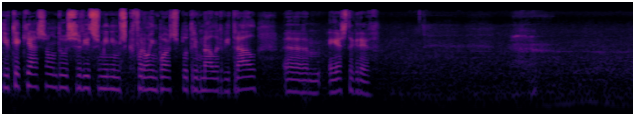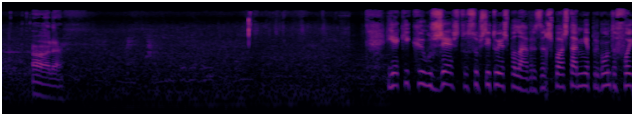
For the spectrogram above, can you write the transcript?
E o que é que acham dos serviços mínimos que foram impostos pelo Tribunal Arbitral um, a esta greve? Ora. E é aqui que o gesto substitui as palavras. A resposta à minha pergunta foi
